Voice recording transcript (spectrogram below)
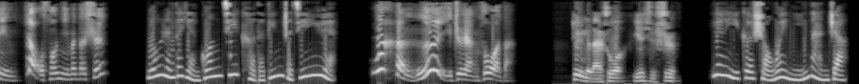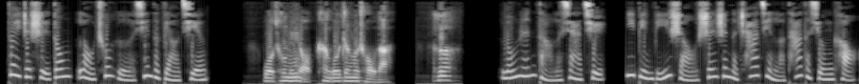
命要走你们的身。”龙人的眼光饥渴的盯着金月：“我很乐意这样做的。”对你来说，也许是。另一个守卫呢喃着，对着史东露出恶心的表情。我从没有看过这么丑的。呵，龙人倒了下去，一柄匕首深深的插进了他的胸口。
